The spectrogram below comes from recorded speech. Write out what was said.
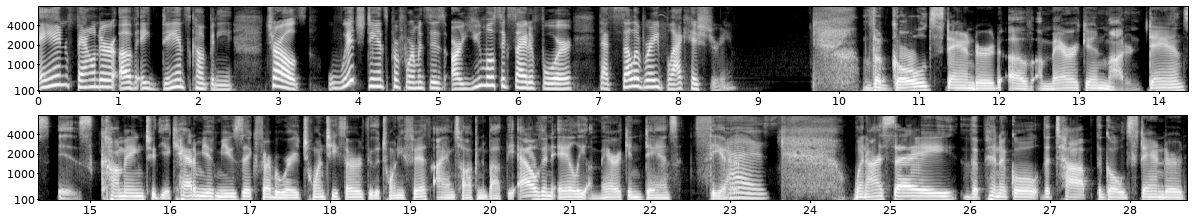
and founder of a dance company. Charles, which dance performances are you most excited for that celebrate Black history? The gold standard of American modern dance is coming to the Academy of Music February 23rd through the 25th. I am talking about the Alvin Ailey American Dance Theater. Yes. When I say the pinnacle, the top, the gold standard,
